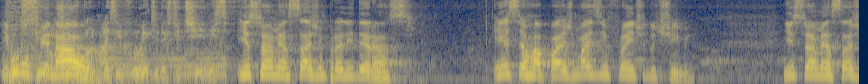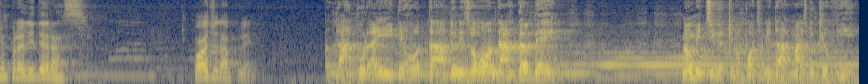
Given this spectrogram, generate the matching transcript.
E por você é o final. jogador mais influente deste time. Isso é uma mensagem para a liderança. Esse é o rapaz mais influente do time. Isso é uma mensagem para a liderança. Pode dar play. andar por aí derrotado, eles vão andar também. Não me diga que não pode me dar mais do que eu vi.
